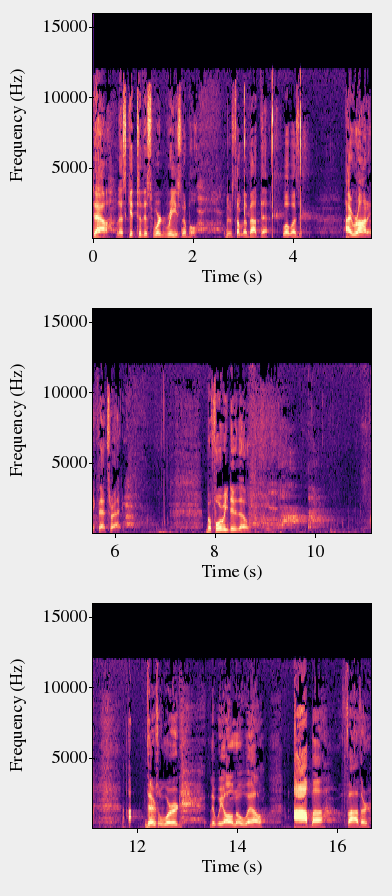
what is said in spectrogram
Now, let's get to this word reasonable. There's something about that. What was it? Ironic, that's right. Before we do, though, there's a word that we all know well Abba, Father,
